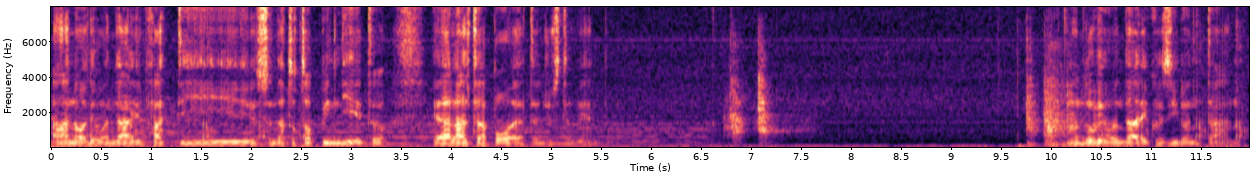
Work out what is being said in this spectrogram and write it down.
Ah no, devo andare, infatti sono andato troppo indietro. Era l'altra porta, giustamente. Non dovevo andare così lontano.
